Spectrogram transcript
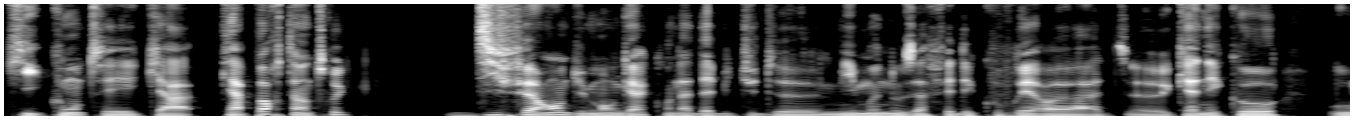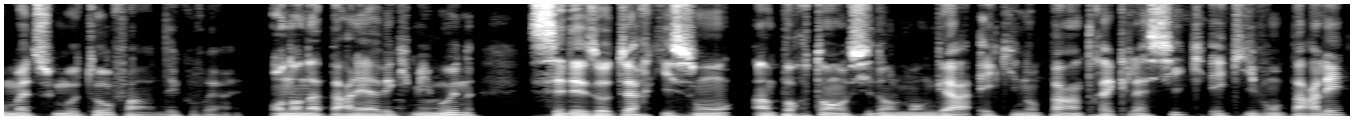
qui, compte et qui apporte un truc différent du manga qu'on a d'habitude. Euh, Mimoun nous a fait découvrir euh, à- euh, Kaneko ou Matsumoto, enfin découvrir. On en a parlé avec Mimoun. C'est des auteurs qui sont importants aussi dans le manga et qui n'ont pas un trait classique et qui vont parler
